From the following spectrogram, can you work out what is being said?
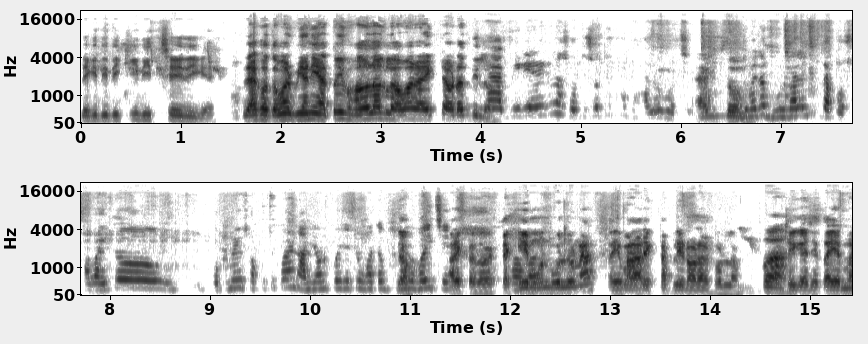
দেখি দিদি কি দিচ্ছে এইদিকে দেখো তোমার বিরিয়ানি এতই ভালো লাগল আবার আরেকটা অর্ডার দিল। হ্যাঁ বিরিয়ানিটা না সত্যি সত্যি খুব ভালো হচ্ছে। একদম। তুমি তো ভুলভাল দেখো সবাই তো প্রথমে সবকিছু করে না আমি যখন করেছি হয়তো ভুল হয়েছে। আরেকটা দাও একটা খেয়ে মন ভরলো না তাই এবার আরেকটা প্লেট অর্ডার করলাম। বাহ। ঠিক আছে তাই আমি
